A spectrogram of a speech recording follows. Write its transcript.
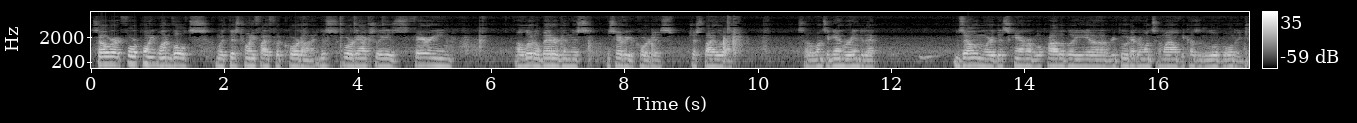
So we're at 4.1 volts with this 25 foot cord on it. This cord actually is faring a little better than this, this heavier cord is, just by a little. So once again we're into that zone where this camera will probably uh, reboot every once in a while because of the low voltage.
